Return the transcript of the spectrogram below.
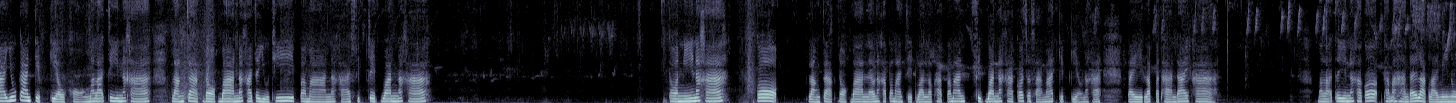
อายุการเก็บเกี่ยวของมะละจีนนะคะ หลังจากดอกบานนะคะจะอยู่ที่ประมาณนะคะ 17 วันนะคะ ตอนนี้นะคะ ก็หลังจากดอกบานแล้วนะคะ ประมาณ 7 วันแล้วค่ะ ประมาณ 10 วันนะคะ ก็จะสามารถเก็บเกี่ยวนะคะ ไปรับประทานได้ค่ะมะละจีนนะคะ ก็ทำอาหารได้หลากหลายเมนู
